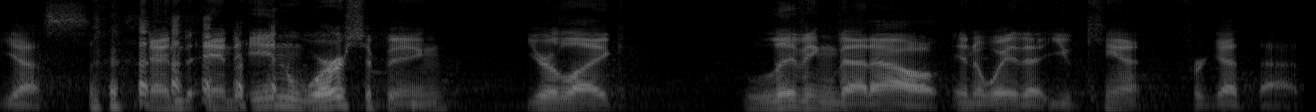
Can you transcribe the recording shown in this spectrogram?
Yes. And and in worshiping, you're like living that out in a way that you can't forget that.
